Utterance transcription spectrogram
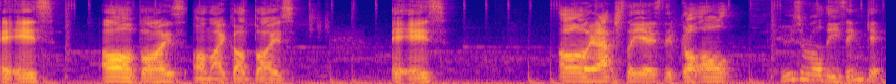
It is. Oh, boys. Oh my god, boys. It is. Oh, it actually is. They've got all... Whose are all these ingot?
